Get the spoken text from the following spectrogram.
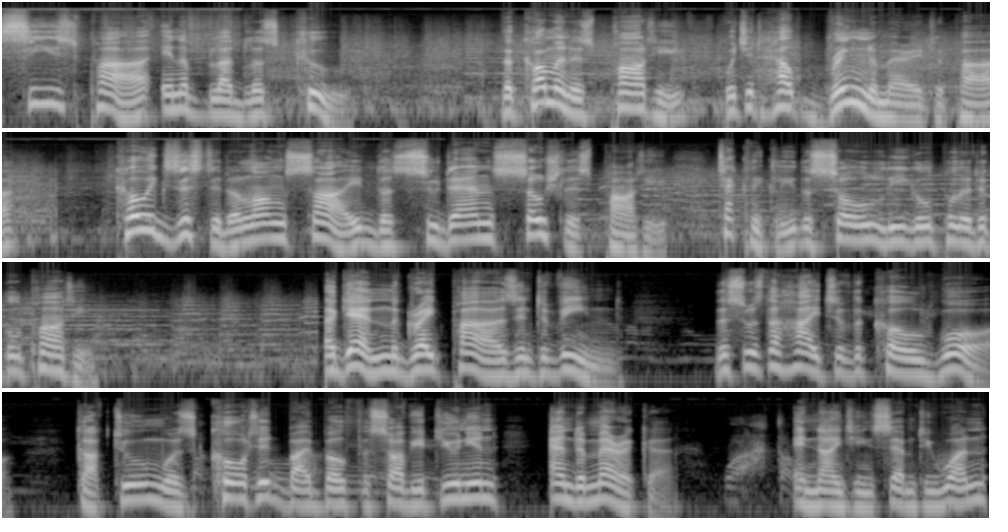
seized power in a bloodless coup. The Communist Party, which had helped bring Numeri to power, coexisted alongside the Sudan Socialist Party, technically the sole legal political party. Again, the great powers intervened. This was the height of the Cold War. Khartoum was courted by both the Soviet Union and America. In 1971,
